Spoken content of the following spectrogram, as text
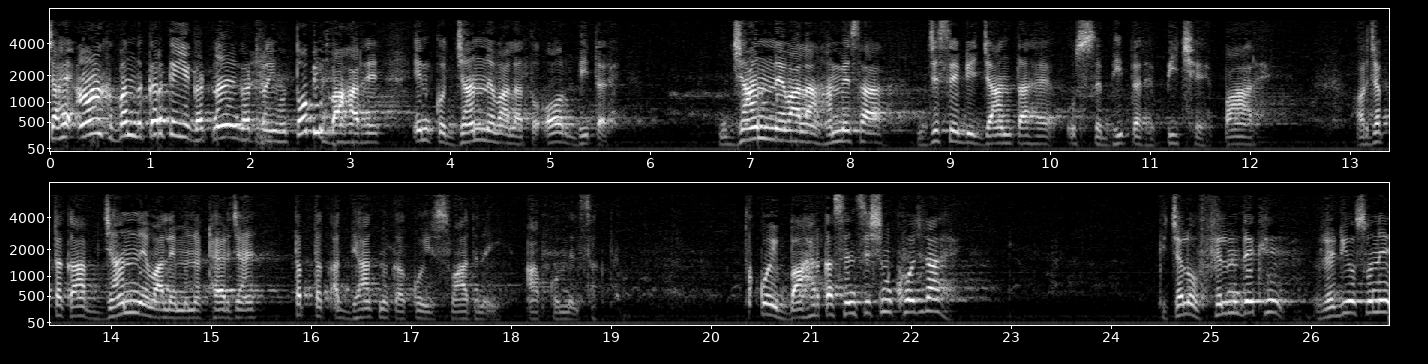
चाहे आँख बंद करके ये घटनाएँ घट रही हो तो भी बाहर है। इनको जानने वाला तो और भीतर है। जानने वाला हमेशा जिसे भी जानता है, उससे भीतर है, पीछे है, पार है। और जब तक आप जानने वाले में न ठहर जाएँ, तब तक अध्यात्म का कोई स्वाद नहीं आपको मिल सकता। तो कोई बाहर का सेंसेशन खोज रहा है कि चलो फ़िल्म देखें, रेडियो सुने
